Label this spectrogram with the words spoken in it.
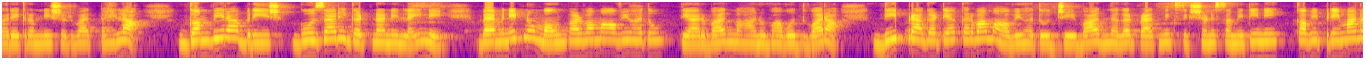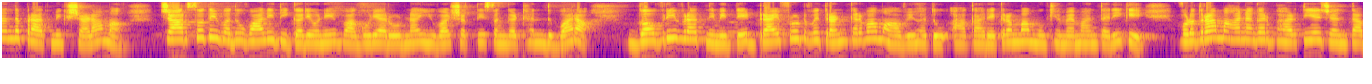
કાર્યક્રમની શરૂઆત પહેલાં ગંભીરા બ્રિજ, ગોઝારી ઘટનાને લઈને બે મિનિટનું મૌન પાડવામાં આવ્યું હતું. ત્યારબાદ મહાનુભાવો દ્વારા દીપ પ્રાગટ્ય કરવામાં આવ્યું હતું, જે બાદ નગર પ્રાથમિક શિક્ષણ સમિતિની કવિ પ્રેમાનંદ પ્રાથમિક શાળામાં ચારસોથી વધુ વાલી દીકરીઓને વાઘોડિયા રોડના યુવા શક્તિ સંગઠન દ્વારા ગૌરી વ્રત નિમિત્તે ડ્રાયફ્રૂટ વિતરણ કરવામાં આવ્યું હતું. આ કાર્યક્રમમાં મુખ્ય મહેમાન તરીકે વડોદરા મહાનગર ભારતીય જનતા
